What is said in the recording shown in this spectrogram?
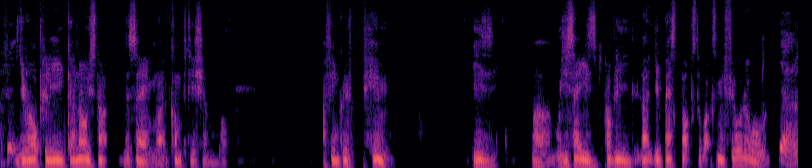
I think Europa League. I know it's not the same like competition, but I think with him, he's. Uh, would you say he's probably like your best box to box midfielder, or Yeah,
